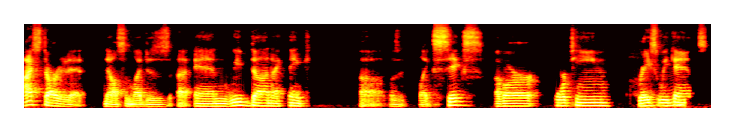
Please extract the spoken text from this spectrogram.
I started at Nelson Ledges, uh, and we've done, I think, uh, was it like six of our 14 race mm-hmm. weekends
